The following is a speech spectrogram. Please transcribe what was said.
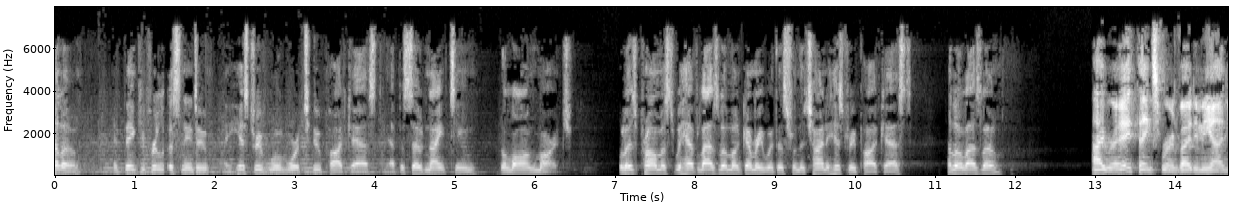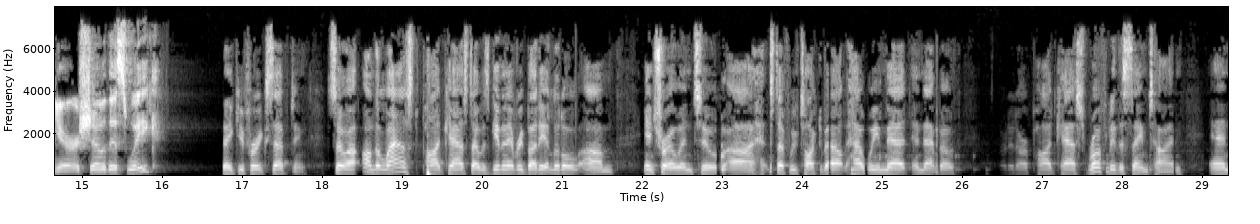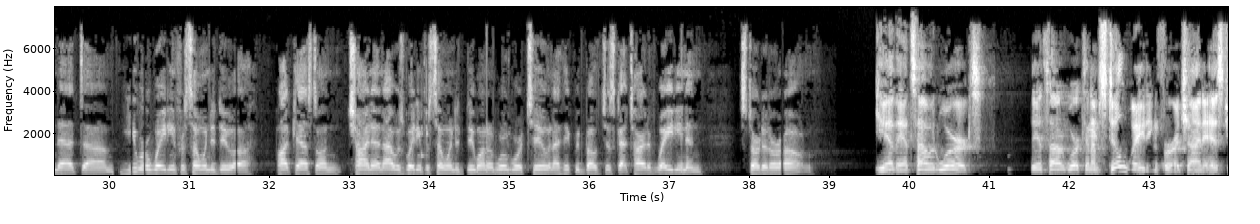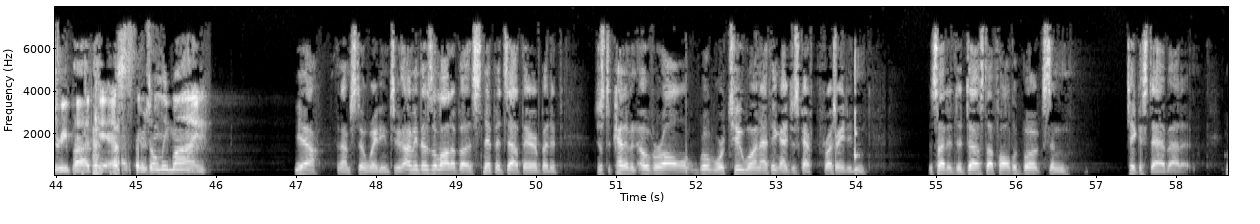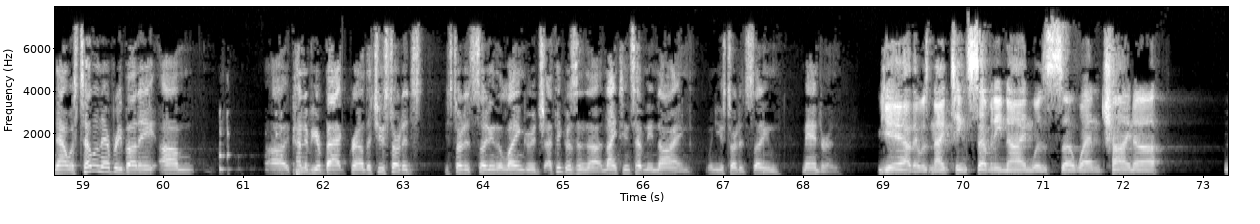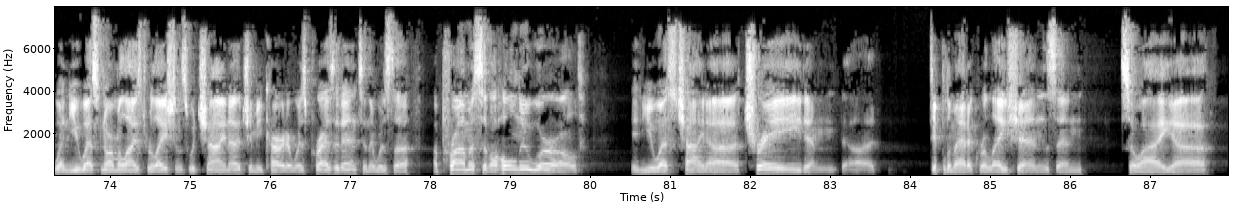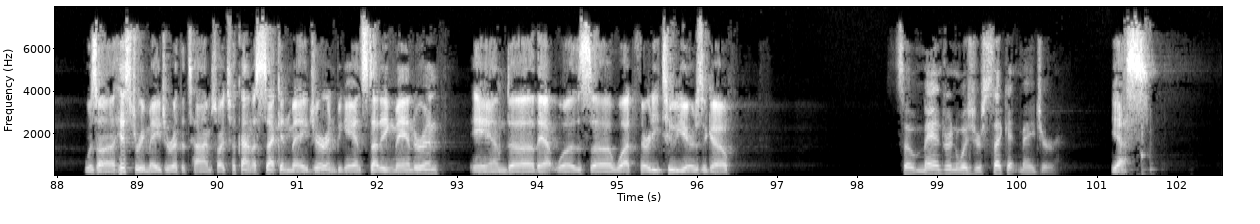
Hello, and thank you for listening to a History of World War II podcast, episode 19, The Long March. Well, as promised, we have Laszlo Montgomery with us from the China History podcast. Hello, Laszlo. Hi, Ray. Thanks for inviting me on your show this week. Thank you for accepting. So, uh, on the last podcast, I was giving everybody a little um, intro into uh, stuff we've talked about, how we met, and that both started our podcast roughly the same time and that um, you were waiting for someone to do a podcast on China, and I was waiting for someone to do one on World War II, and I think we both just got tired of waiting and started our own. Yeah, that's how it worked. That's how it worked, and I'm still waiting for a China history podcast. There's only mine. Yeah, and I'm still waiting to. I mean, there's a lot of uh, snippets out there, but if just a kind of an overall World War II one, I think I just got frustrated and decided to dust off all the books and take a stab at it. Now, I was telling everybody um, uh, kind of your background that you started you started studying the language. I think it was in uh, 1979 when you started studying Mandarin. Yeah, that was 1979 was uh, when China, when U.S. normalized relations with China. Jimmy Carter was president, and there was a, a promise of a whole new world in U.S.-China trade and uh, diplomatic relations, and so I uh, was a history major at the time, so I took on a second major and began studying Mandarin, and uh, that was uh, what 32 years ago. So Mandarin was your second major. Yes.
